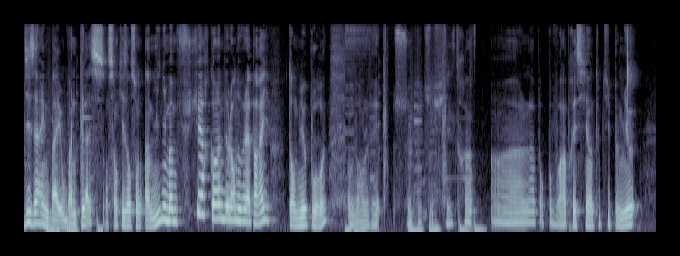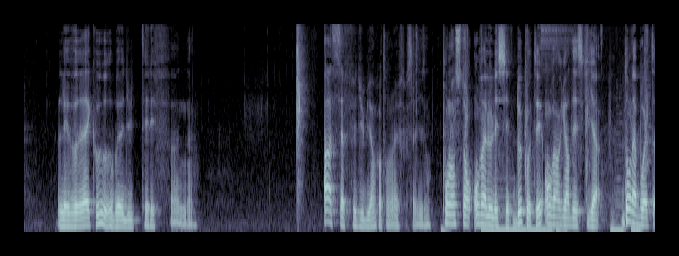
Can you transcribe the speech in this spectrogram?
Design by OnePlus. On sent qu'ils en sont un minimum fiers quand même de leur nouvel appareil. Tant mieux pour eux. On va enlever ce petit filtre. Voilà, pour pouvoir apprécier un tout petit peu mieux les vraies courbes du téléphone. Ah, ça fait du bien quand on enlève tout ça, disons. Pour l'instant, on va le laisser de côté. On va regarder ce qu'il y a dans la boîte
